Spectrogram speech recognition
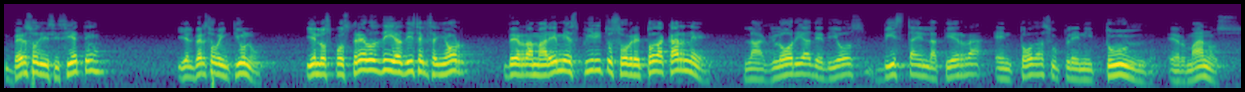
verso 17 y el verso 21. Y en los postreros días, dice el Señor, derramaré mi espíritu sobre toda carne, la gloria de Dios vista en la tierra en toda su plenitud, hermanos.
